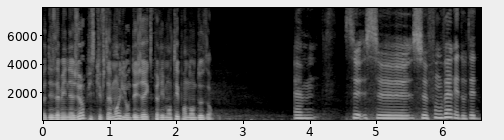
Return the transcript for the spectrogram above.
des aménageurs, puisque finalement, ils l'ont déjà expérimenté pendant deux ans. Ce, fonds vert est doté de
